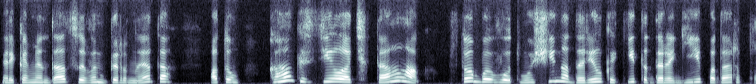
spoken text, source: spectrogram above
рекомендации в интернетах о том, как сделать так, чтобы вот мужчина дарил какие-то дорогие подарки.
